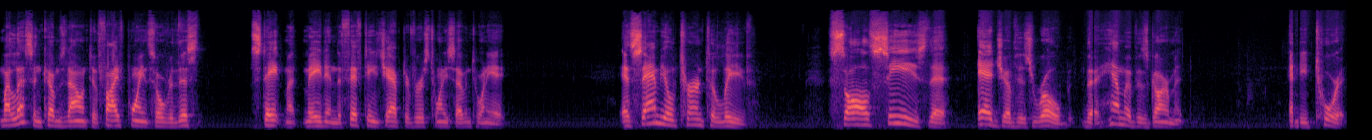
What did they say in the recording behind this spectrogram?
my lesson comes down to five points over this statement made in the 15th chapter, verse 27 28. As Samuel turned to leave, Saul seized the edge of his robe, the hem of his garment, and he tore it.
